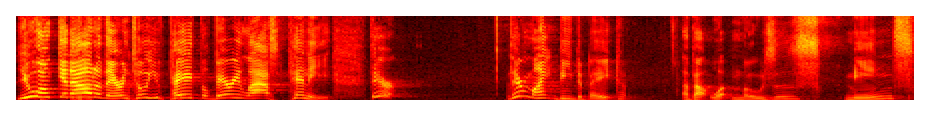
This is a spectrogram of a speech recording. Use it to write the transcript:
you won't get out of there until you've paid the very last penny. There, there might be debate about what Moses means,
